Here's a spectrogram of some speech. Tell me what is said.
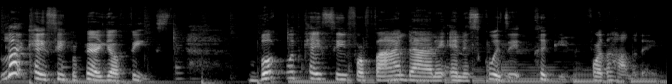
let KC prepare your feast. Book with KC for fine dining and exquisite cooking for the holidays.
